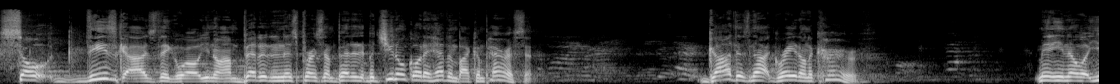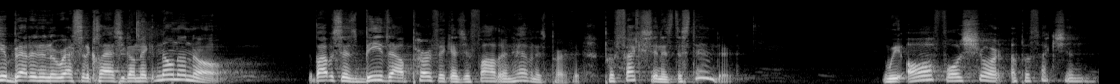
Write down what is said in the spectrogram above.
So these guys think, well, you know, I'm better than this person, I'm better than, but you don't go to heaven by comparison. God does not grade on a curve. I mean, you know what, you're better than the rest of the class, you're to make it. No, no, no. The Bible says, be thou perfect as your Father in heaven is perfect. Perfection is the standard. We all fall short of perfection.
